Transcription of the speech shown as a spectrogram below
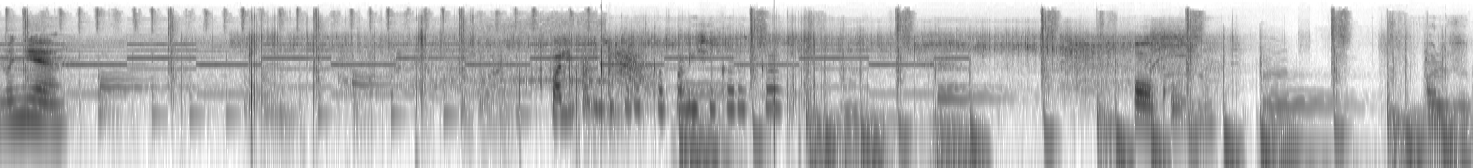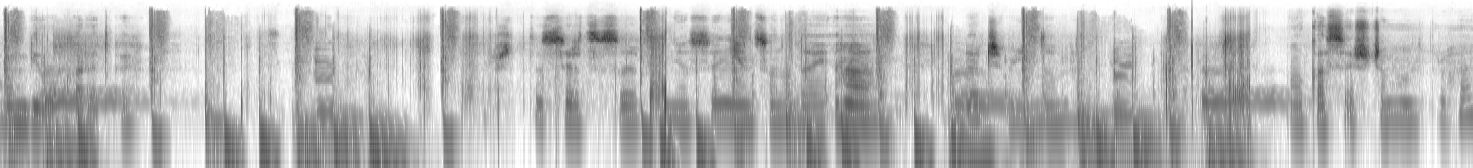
No nie. Pali, pali się karetka, pali się karetka. O kurde. Ale wybombiło karetkę. Już to serce sobie podniosę. Nie wiem co nadaje. Aha, leczy mnie, dobra. O, kasę jeszcze mam trochę.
